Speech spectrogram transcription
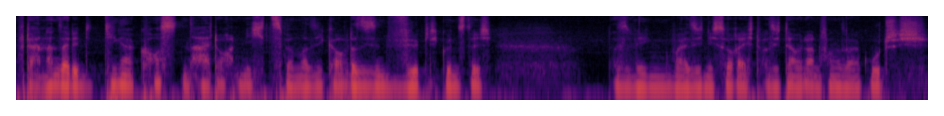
Auf der anderen Seite, die Dinger kosten halt auch nichts, wenn man sie kauft. Also sie sind wirklich günstig. Deswegen weiß ich nicht so recht, was ich damit anfangen soll. Gut, ich,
